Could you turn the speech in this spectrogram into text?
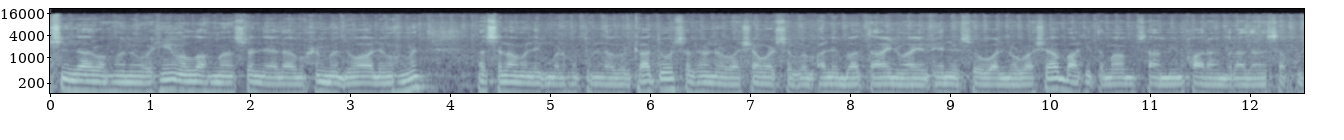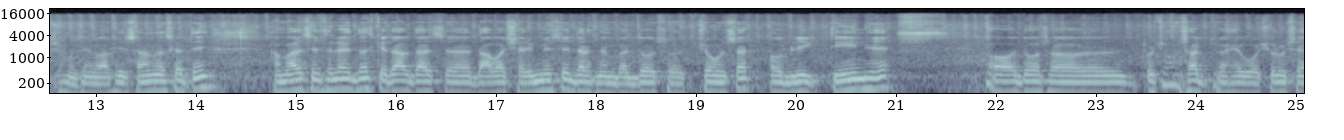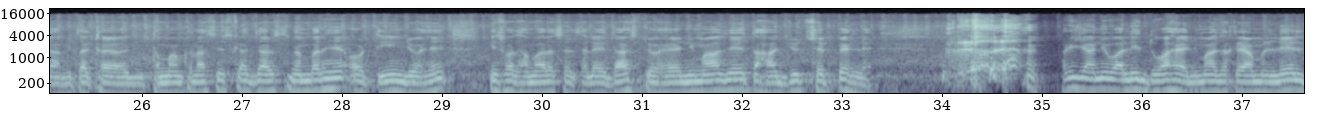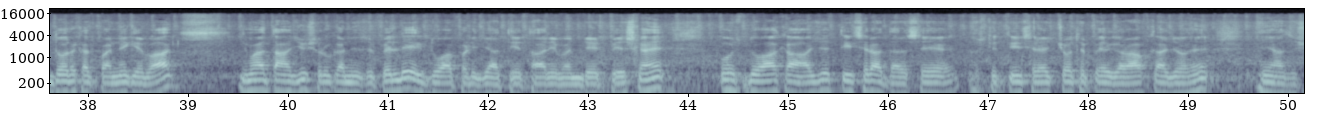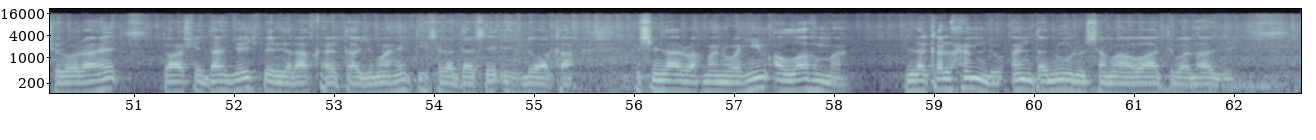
بسم اللہ الرحمن الرحیم اللہ صلی علی محمد وعلی محمد السلام علیکم ورحمۃ اللہ وبرکاتہ صبح الرواشہ ورثب الباطنواشہ باقی تمام سامعین خاران برادر سب کچھ مجھے واقعی سامنے کرتے ہیں ہمارے سلسلہ دس کتاب درس دعوت شریف میں سے درس نمبر دو سو چونسٹھ ابلیغ تین ہے۔ اور دو سو چونسٹھ جو ہے وہ شروع سے ابھی تک تمام کلاسز کا درس نمبر ہیں اور تین جو ہے اس وقت ہمارا سلسلہ درس جو ہے نماز تحجد سے پہلے پڑھی جانے والی دعا ہے نماز قیام اللیل دو رکعت پڑھنے کے بعد نماز تحجد شروع کرنے سے پہلے ایک دعا پڑھی جاتی ہے طالباً ڈیٹ پیش کا ہے اس دعا کا آج تیسرا درس ہے، اس کے تیسرے چوتھے پیراگراف کا جو ہے یہاں سے شروع ہو رہا ہے۔ تو آج کے درس جو اس پیراگراف کا ترجمہ ہے، تیسرا درس ہے اس دعا کا۔ بسم اللہ الرحمن الرحیم۔ اللّہ لک الحمد انت نور السماوات والارض۔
